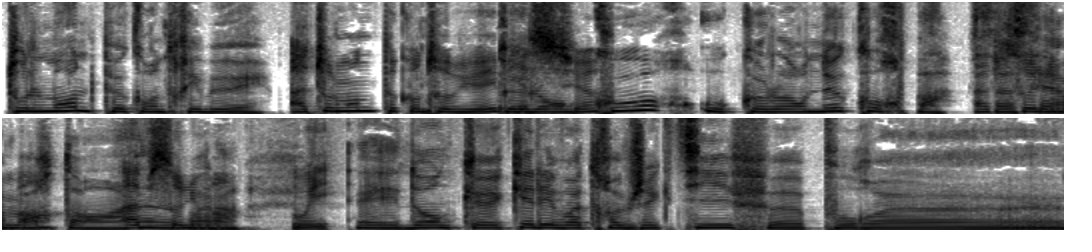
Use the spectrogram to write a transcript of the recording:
Tout le monde peut contribuer. Ah, tout le monde peut contribuer, que l'on court ou que l'on ne court pas. Absolument. Ça, c'est important. Hein, Absolument. voilà. Oui. Et donc, euh, quel est votre objectif euh, pour euh,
